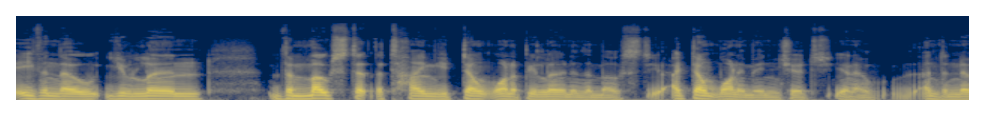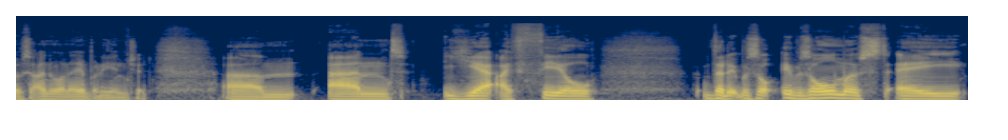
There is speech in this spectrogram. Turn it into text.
even though you learn the most at the time you don't want to be learning the most. I don't want him injured, you know, under no, I don't want anybody injured. Um, and yet I feel that it was, it was almost a,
